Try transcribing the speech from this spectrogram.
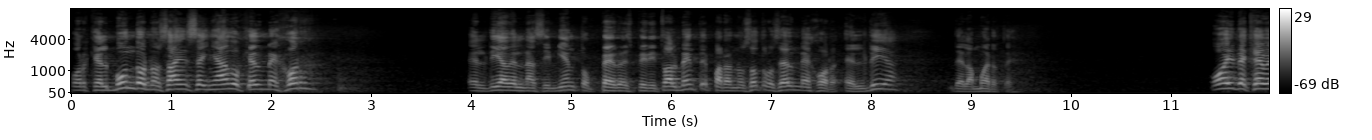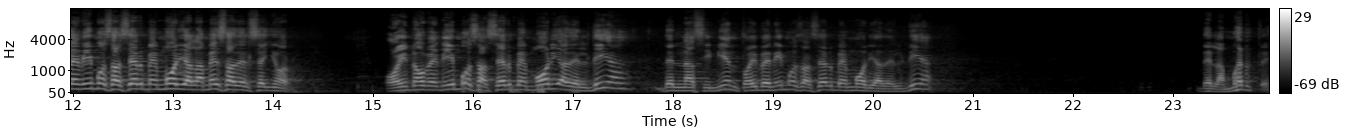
Porque el mundo nos ha enseñado que es mejor el día del nacimiento, pero espiritualmente para nosotros es mejor el día de la muerte. Hoy de qué venimos a hacer memoria a la mesa del Señor. Hoy no venimos a hacer memoria del día del nacimiento, hoy venimos a hacer memoria del día de la muerte.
